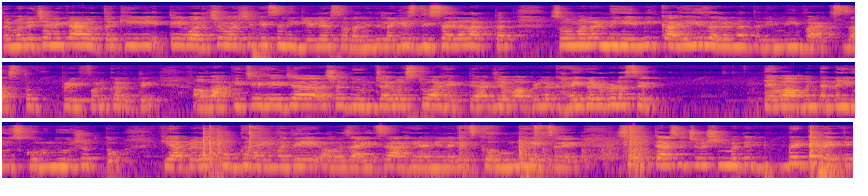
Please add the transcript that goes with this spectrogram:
तर मग त्याच्याने काय होतं की ते वरचे वरचे केस निघलेले असतात आणि ते लगेच दिसायला लागतात. सो मला नेहमी काहीही झालं ना तरी मी वॅक्स जास्त प्रेफर करते. बाकीचे हे ज्या अशा दोन चार वस्तू आहेत त्या जेव्हा आपल्याला घाई गडबड असेल तेव्हा आपण त्यांना यूज करून घेऊ शकतो की आपल्याला खूप घाईमध्ये जायचं आहे आणि लगेच करून घ्यायचं आहे सो त्या सिच्युएशनमध्ये बेटर येते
